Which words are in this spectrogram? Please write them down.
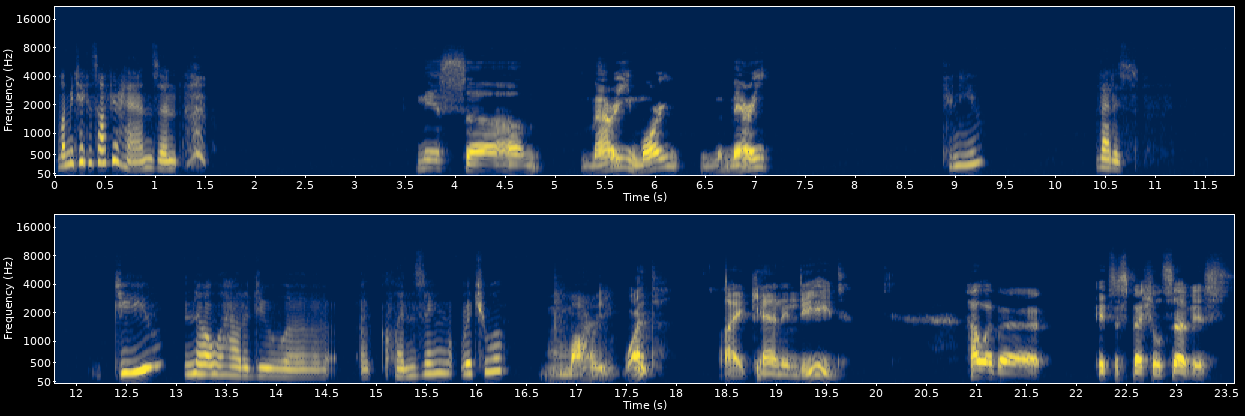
let me take this off your hands and. Miss, um, Mary? Maury? Mary? Can you? That is. Do you know how to do a, a cleansing ritual? Mari, what? I can indeed. However, it's a special service,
